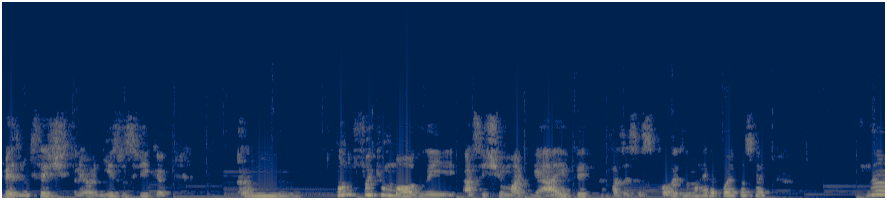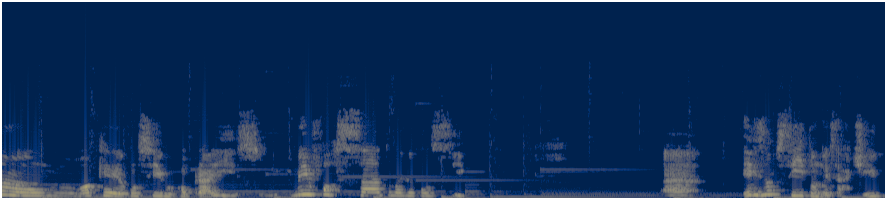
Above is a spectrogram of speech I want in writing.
Mesmo que seja estranho nisso, você fica. Hum, quando foi que o Mogli assistiu MacGyver pra fazer essas coisas, mas depois você. Não, ok, eu consigo comprar isso. Meio forçado, mas eu consigo. Uh, eles não citam nesse artigo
